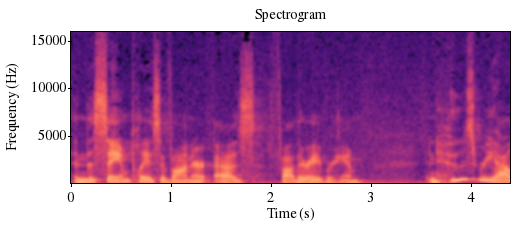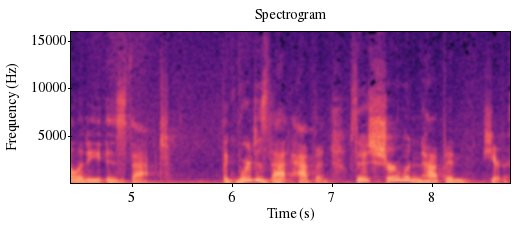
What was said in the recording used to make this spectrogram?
in the same place of honor as Father Abraham. And whose reality is that? Like, where does that happen? This sure wouldn't happen here.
